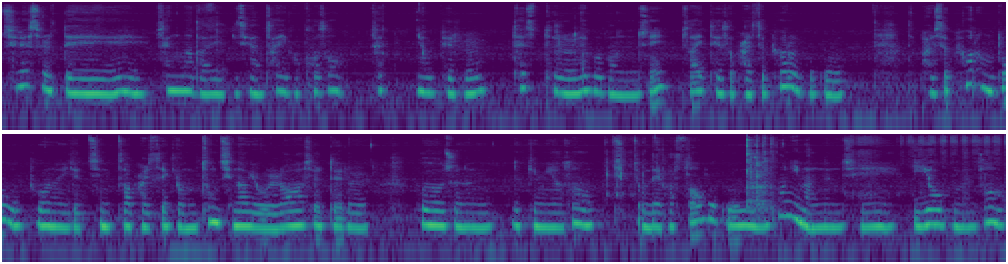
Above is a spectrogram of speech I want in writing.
칠했을 때의 색마다의 미세한 차이가 커서 색연필을 테스트를 해보던지 사이트에서 발색표를 보고 발색표랑도 그거는 이제 진짜 발색이 엄청 진하게 올라왔을 때를 보여주는 느낌이어서 직접 내가 써보고 톤이 맞는지 이어보면서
